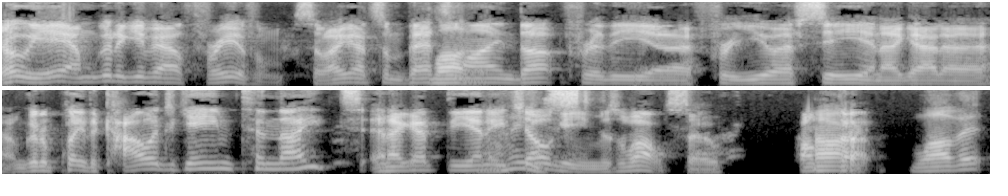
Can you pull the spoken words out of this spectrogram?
Oh yeah, I'm going to give out three of them. So I got some bets Love lined it. up for the uh, for UFC, and I got a. I'm going to play the college game tonight, and I got the NHL nice. game as well. So Pumped up. Love it.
